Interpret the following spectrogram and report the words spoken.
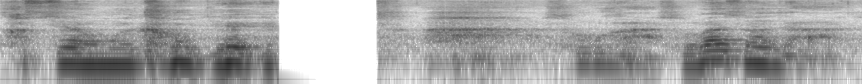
勝手な思い込みでああそうかそうだったんだ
